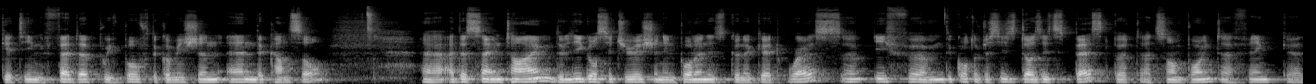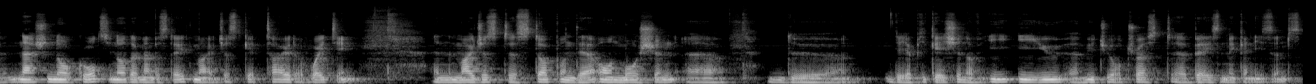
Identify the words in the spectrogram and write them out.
getting fed up with both the commission and the council. Uh, at the same time, the legal situation in Poland is going to get worse uh, if um, the Court of Justice does its best. But at some point, I think uh, national courts in other member states might just get tired of waiting and might just uh, stop on their own motion uh, the the application of EU uh, mutual trust based mechanisms.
